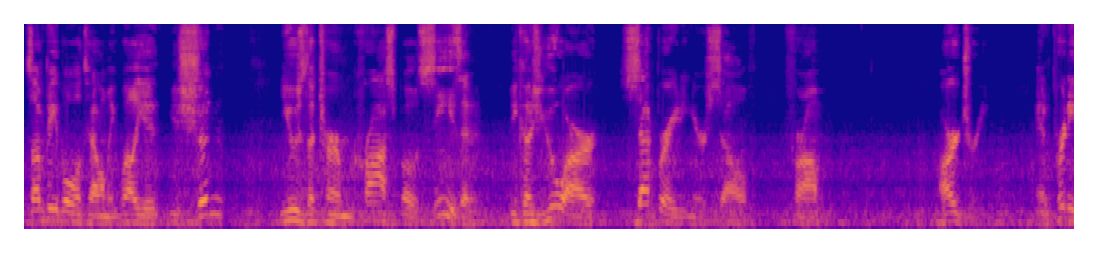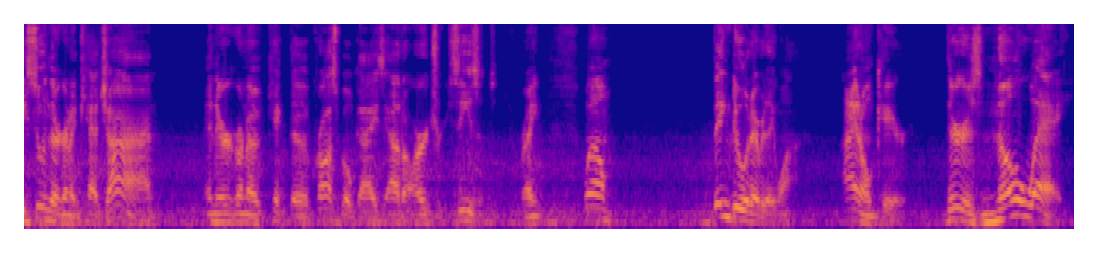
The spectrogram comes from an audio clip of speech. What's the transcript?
some people will tell me, "Well, you you shouldn't use the term crossbow season because you are separating yourself from archery, and pretty soon they're going to catch on, and they're going to kick the crossbow guys out of archery seasons, right?" Well, they can do whatever they want. I don't care. There is no way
